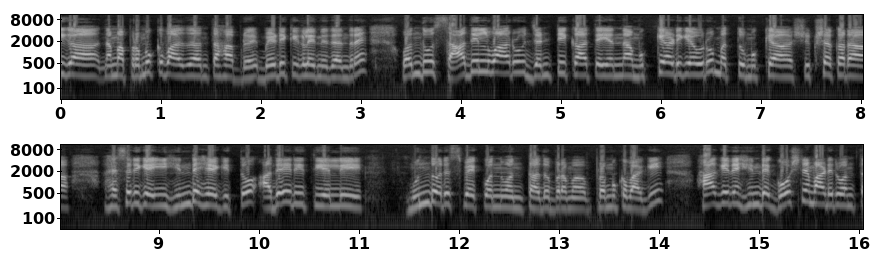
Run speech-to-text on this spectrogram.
ಈಗ ನಮ್ಮ ಪ್ರಮುಖವಾದಂತಹ ಬೇಡಿಕೆಗಳೇನಿದೆ ಅಂದರೆ, ಒಂದು ಸಾದಿಲ್ವಾರು ಜಂಟಿ ಖಾತೆಯನ್ನು ಮುಖ್ಯ ಅಡುಗೆಯವರು ಮತ್ತು ಮುಖ್ಯ ಶಿಕ್ಷಕರ ಹೆಸರಿಗೆ ಈ ಹಿಂದೆ ಹೇಗಿತ್ತು, ಅದೇ ರೀತಿಯಲ್ಲಿ ಮುಂದುವರಿಸಬೇಕು ಅನ್ನುವಂಥದ್ದು ಪ್ರಮ ಪ್ರಮುಖವಾಗಿ. ಹಾಗೆಯೇ ಹಿಂದೆ ಘೋಷಣೆ ಮಾಡಿರುವಂಥ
